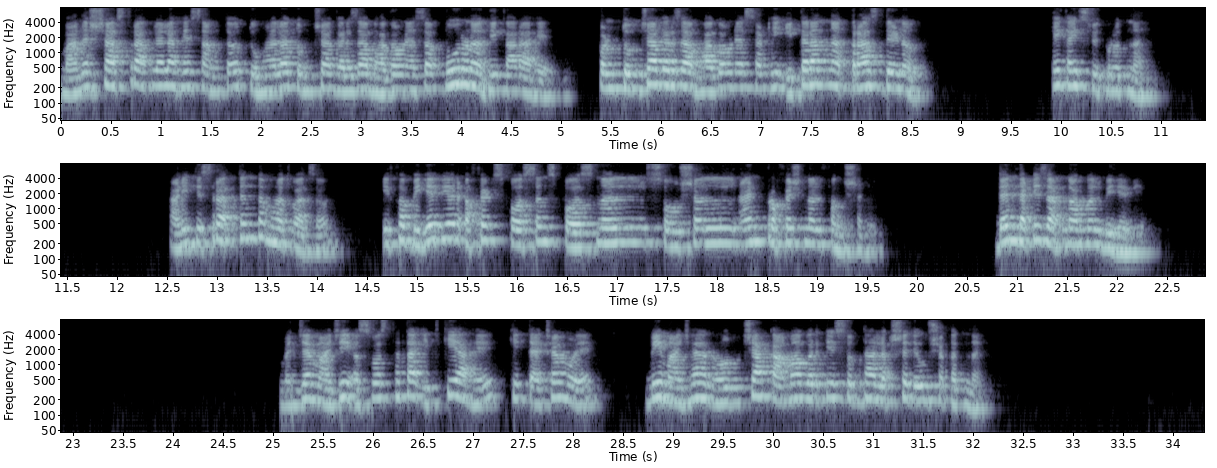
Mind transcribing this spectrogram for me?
मानसशास्त्र आपल्याला हे सांगतं तुम्हाला तुमच्या गरजा भागवण्याचा पूर्ण अधिकार आहे. पण तुमच्या गरजा भागवण्यासाठी इतरांना त्रास देणं हे काही स्वीकृत नाही. आणि तिसरं अत्यंत महत्वाचं if a behaviour affects person's personal social and professional functioning then that is abnormal behaviour म्हणजे माझी अस्वस्थता इतकी आहे की त्याच्यामुळे मी माझ्या रोजच्या कामावरती सुद्धा लक्ष देऊ शकत नाही.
